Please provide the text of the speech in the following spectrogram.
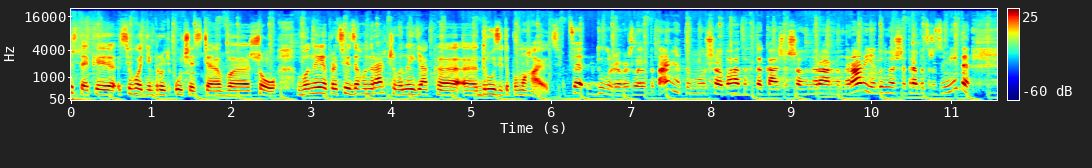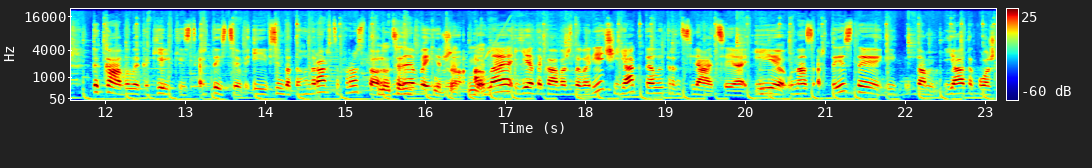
Артисти, які сьогодні беруть участь е, в шоу, вони працюють за гонорар, чи вони як е, е, друзі допомагають? Це дуже важливе питання, тому що багато хто каже, що гонорар, гонорар. Я думаю, що треба зрозуміти, така велика кількість артистів і всім дати гонорар це просто Ну, це невигідно. дуже, да. Але є така важлива річ, як телетрансляція. І у нас артисти, і там я також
